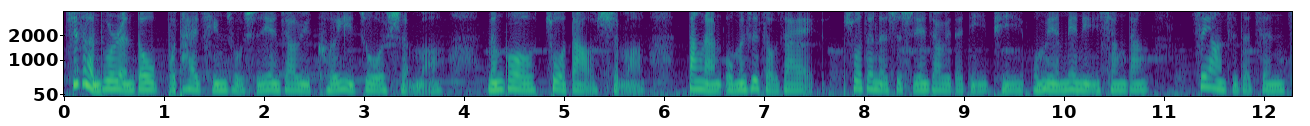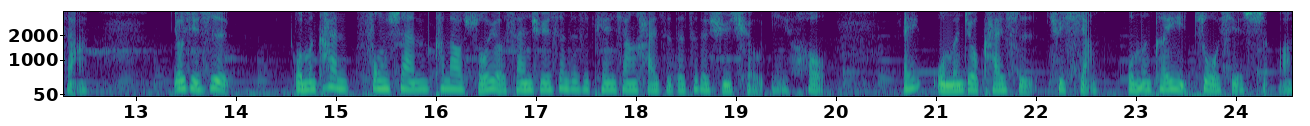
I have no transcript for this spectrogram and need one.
其实很多人都不太清楚实验教育可以做什么，能够做到什么。当然，我们是走在说真的是实验教育的第一批，我们也面临相当这样子的挣扎，尤其是我们看峰山，看到所有山区甚至是偏乡孩子的这个需求以后，哎，我们就开始去想，我们可以做些什么，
